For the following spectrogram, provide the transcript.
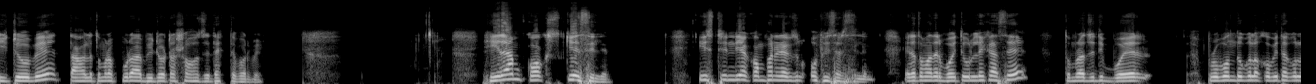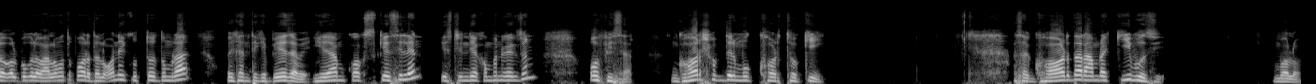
ইউটিউবে তাহলে তোমরা পুরো ভিডিওটা সহজে দেখতে পারবে। হিরাম কক্স কে ছিলেন? ইস্ট ইন্ডিয়া কোম্পানির একজন অফিসার ছিলেন। এটা তোমাদের বইতে উল্লেখ আছে। তোমরা যদি বইয়ের প্রবন্ধগুলো, কবিতাগুলো, গল্পগুলো ভালো মতো পড়ো, তাহলে অনেক উত্তর তোমরা ওইখান থেকে পেয়ে যাবে। হিরাম কক্স কে ছিলেন? ইস্ট ইন্ডিয়া কোম্পানির একজন অফিসার ঘর শব্দের মুখ্য অর্থ কি? আচ্ছা ঘর দ্বারা আমরা কি বুঝি? বলো।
